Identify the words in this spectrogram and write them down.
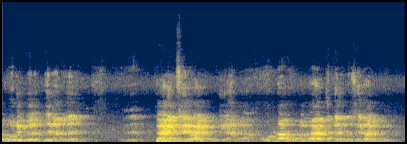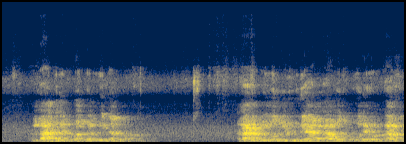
கோடி பேருக்கு இது தாயம் செய்கிற வாய்ப்பு முடியாது ஒரு நாளும் பல்லாயிரத்து தர்மம் வாய்ப்பு முடியும் அல்லாது ரொம்ப கம்மி தான் அல்லாட போய் ஒரு வீடு முடியாதா ஒரு ஒரே ஒரு காலத்து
